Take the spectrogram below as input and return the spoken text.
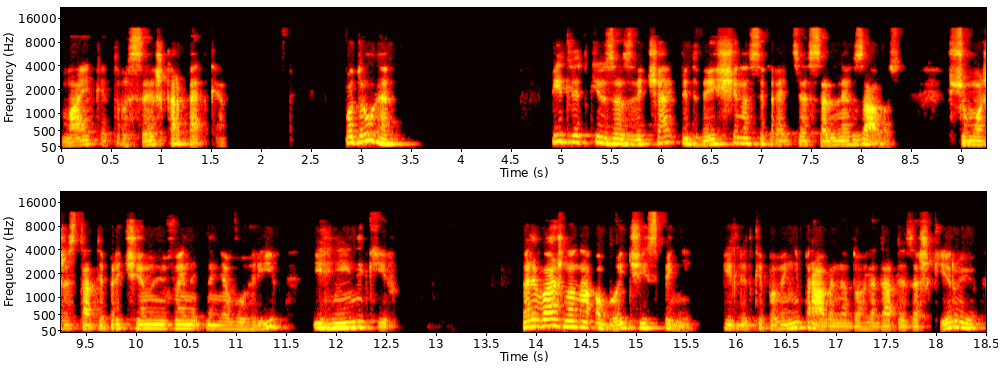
майки, труси, шкарпетки. По-друге, підлітків зазвичай підвищена секреція сальних залоз, що може стати причиною виникнення вугрів і гнійників. Переважно на обличчі і спині. Підлітки повинні правильно доглядати за шкірою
